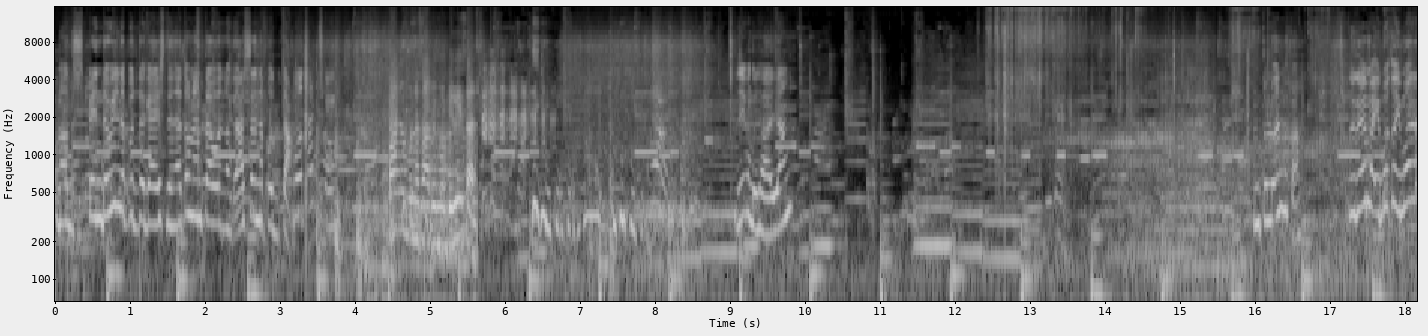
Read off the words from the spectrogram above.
Mag-spend the wheel na punta guys. Then atong nang tawon, nag-asa na punta. Okay. Paano mo nasabi mabilisan? Hindi mo tuluan ka. Lugay, maibot mo na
